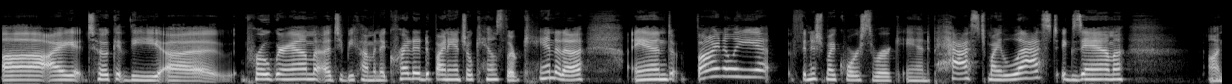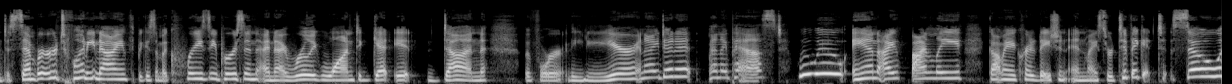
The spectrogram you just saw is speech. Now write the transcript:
I took the uh, program uh, to become an accredited financial counselor Canada, and finally finished my coursework and passed my last exam on December 29th because I'm a crazy person and I really want to get it done before the new year. And I did it and I passed. Woo woo. And I finally got my accreditation and my certificate. So,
